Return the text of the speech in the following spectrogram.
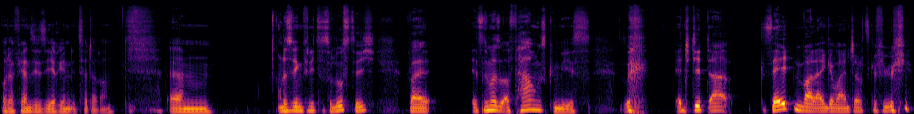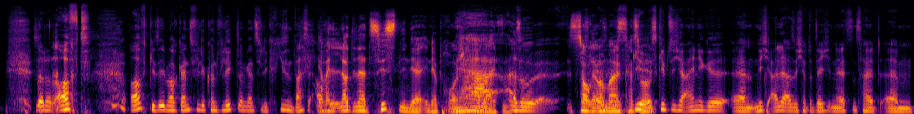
oder Fernsehserien etc. Ähm, und deswegen finde ich das so lustig, weil jetzt nur mal so erfahrungsgemäß so, entsteht da selten mal ein Gemeinschaftsgefühl, sondern oft, oft gibt es eben auch ganz viele Konflikte und ganz viele Krisen, was Ja, weil lauter Narzissten in der, in der Branche ja, arbeiten. Also, äh, Sorry, es, aber mal, es, kannst gibt, es gibt sicher einige, ähm, nicht alle, also ich habe tatsächlich in der letzten Zeit ähm,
